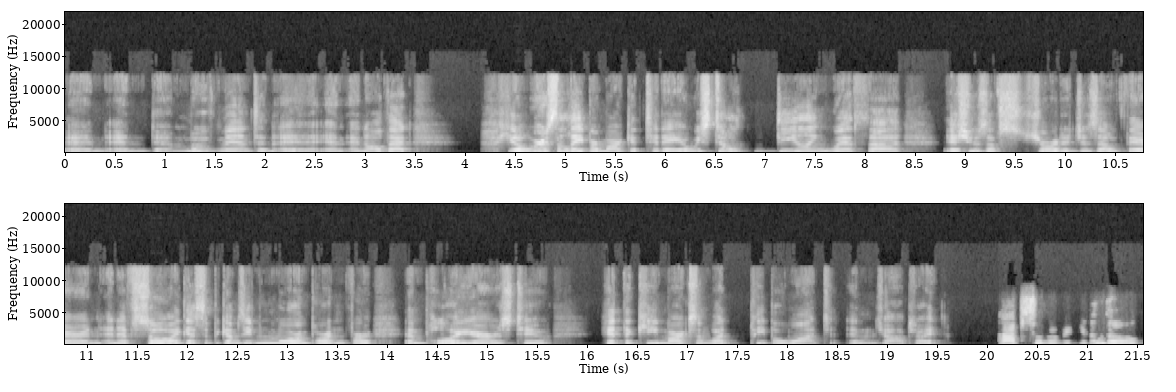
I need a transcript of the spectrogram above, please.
and and uh, movement and and and all that, You know, where's the labor market today? Are we still dealing with uh, issues of shortages out there? And, and if so, I guess it becomes even more important for employers to hit the key marks of what people want in jobs, right? Absolutely. Even though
